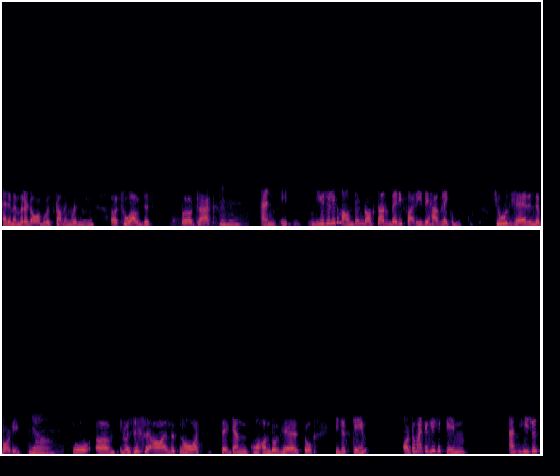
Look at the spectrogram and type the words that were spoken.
I remember a dog was coming with me uh, throughout this uh, track Mm-hmm. and it, usually the mountain dogs are very furry they have like a huge hair in their body Yeah. So um, it was just all the snow was thick and on those hairs. So he just came. Automatically he came and he just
